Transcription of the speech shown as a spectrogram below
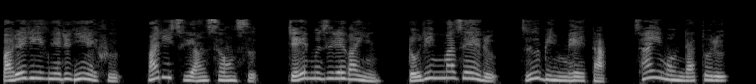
バレリー・ゲルギエフ、マリス・ヤンソンス、ジェームズ・レバイン、ロリン・マゼール、ズービン・メータ、サイモン・ラトル、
